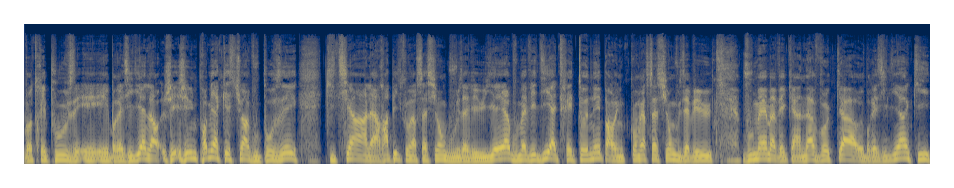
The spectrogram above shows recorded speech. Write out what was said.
Votre épouse est, est brésilienne. Alors, j'ai une première question à vous poser qui tient à la rapide conversation que vous avez eue hier. Vous m'avez dit être étonné par une conversation que vous avez eue vous-même avec un un avocat euh, brésilien qui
